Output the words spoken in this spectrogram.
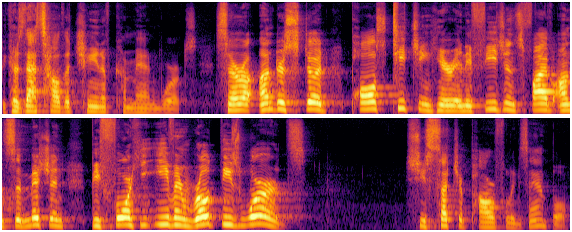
because that's how the chain of command works. Sarah understood Paul's teaching here in Ephesians 5 on submission before he even wrote these words. She's such a powerful example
